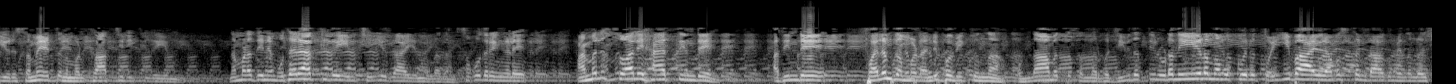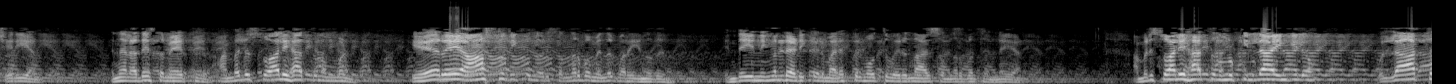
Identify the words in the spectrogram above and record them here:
ഈ ഒരു സമയത്ത് നമ്മൾ കാത്തിരിക്കുകയും നമ്മളതിനെ മുതലാക്കുകയും ചെയ്യുക എന്നുള്ളതാണ്. സഹോദരങ്ങളെ അമലുസ്വാലിഹാത്തിന്റെ അതിന്റെ ഫലം നമ്മൾ അനുഭവിക്കുന്ന ഒന്നാമത്തെ സന്ദർഭം ജീവിതത്തിലുടനീളം നമുക്കൊരു തൊയ്യബായ ഒരു അവസ്ഥ ഉണ്ടാകും എന്നുള്ളത് ശരിയാണ്. എന്നാൽ അതേ സമയത്ത് അമലുസ്വാലിഹാത്ത് നമ്മൾ ഏറെ ആസ്വദിക്കുന്ന ഒരു സന്ദർഭം എന്ന് പറയുന്നത് എന്റെയും നിങ്ങളുടെ അടുക്കൽ മലക്കൽ മൊത്ത് വരുന്ന ആ സന്ദർഭം തന്നെയാണ്. അമലുസ്വാലിഹാത്ത് നമുക്കില്ല എങ്കിലും വല്ലാത്ത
